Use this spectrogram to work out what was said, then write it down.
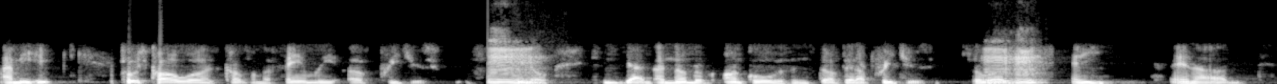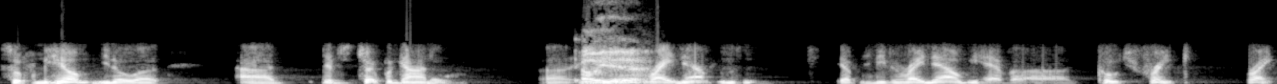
I mean, he Coach Caldwell has come from a family of preachers. Mm-hmm. You know, he's got a number of uncles and stuff that are preachers. So, uh, and he, and uh, so from him, you know, uh, uh, there's Chuck Pagano. Uh, oh yeah. Right now, yep, and even right now we have uh, Coach Frank. Right.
